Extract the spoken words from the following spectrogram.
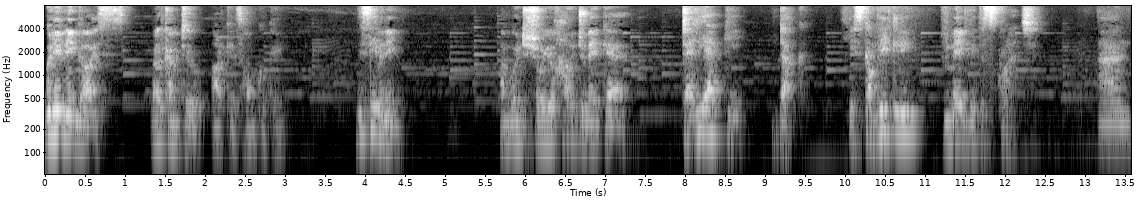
Good evening, guys. Welcome to RK's Home Cooking. This evening, I'm going to show you how to make a teriyaki duck. It's completely made with scratch, and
